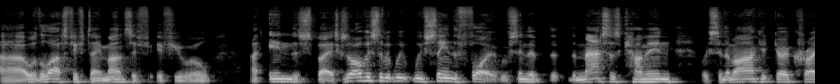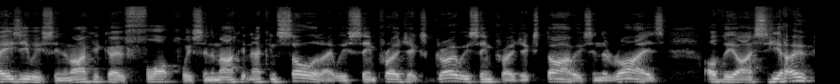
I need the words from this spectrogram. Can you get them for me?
uh, or the last 15 months, if, if you will, uh, in the space. Because obviously we, have seen the flow. We've seen the, the, the, masses come in. We've seen the market go crazy. We've seen the market go flop. We've seen the market now consolidate. We've seen projects grow. We've seen projects die. We've seen the rise of the ICO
